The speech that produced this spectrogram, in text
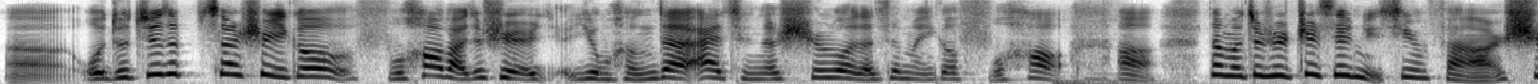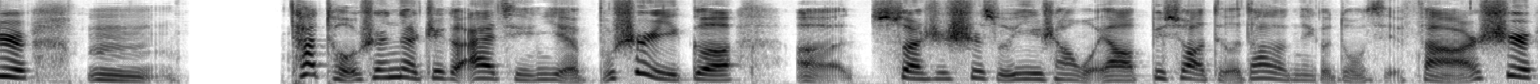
呃，我就觉得算是一个符号吧，就是永恒的爱情的失落的这么一个符号啊。那么就是这些女性反而是嗯。她投身的这个爱情也不是一个呃，算是世俗意义上我要必须要得到的那个东西，反而是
